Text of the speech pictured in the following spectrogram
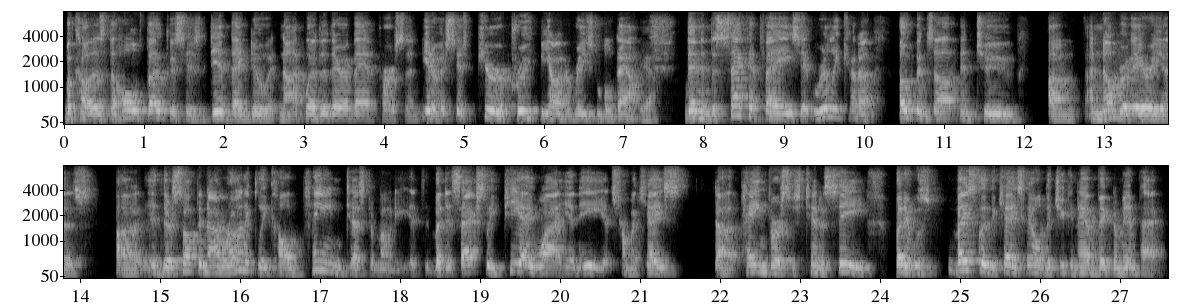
because the whole focus is did they do it, not whether they're a bad person. You know, it's just pure proof beyond a reasonable doubt. Yeah. Then in the second phase, it really kind of opens up into um, a number of areas. Uh, there's something ironically called Payne testimony, it, but it's actually P A Y N E. It's from a case, uh, Payne versus Tennessee, but it was basically the case held that you can have victim impact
